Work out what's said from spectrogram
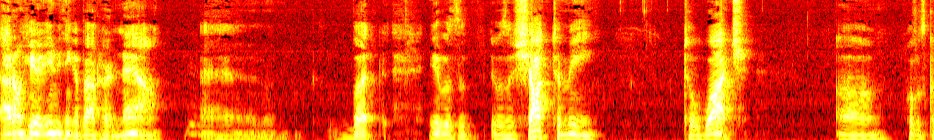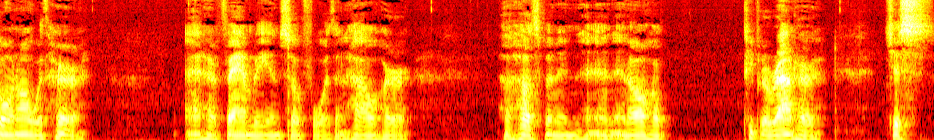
I don't hear anything about her now. Mm-hmm. Uh, but it was a it was a shock to me to watch um, what was going on with her and her family and so forth, and how her her husband and, and, and all her people around her just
